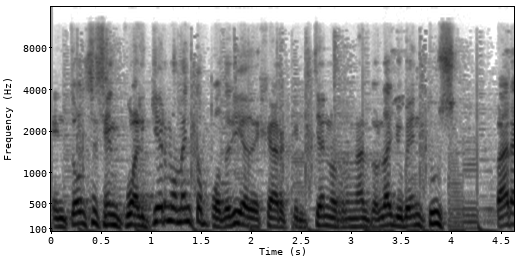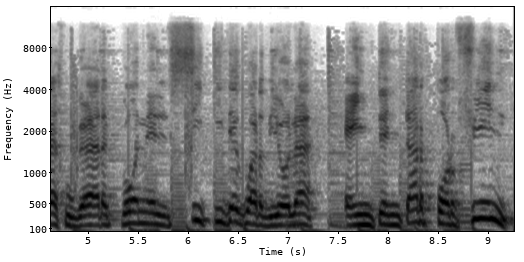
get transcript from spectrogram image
entonces, en cualquier momento podría dejar Cristiano Ronaldo la Juventus para jugar con el City de Guardiola e intentar por fin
